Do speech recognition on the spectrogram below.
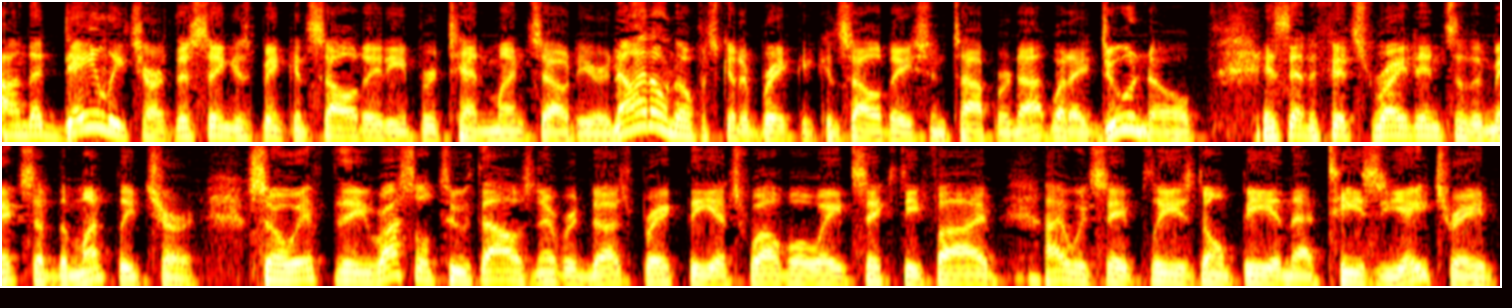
on the daily chart, this thing has been consolidating for 10 months out here. Now, I don't know if it's going to break the consolidation top or not. What I do know is that it fits right into the mix of the monthly chart. So if the Russell 2000 ever does break the 1208.65, I would say please don't be in that TZA trade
